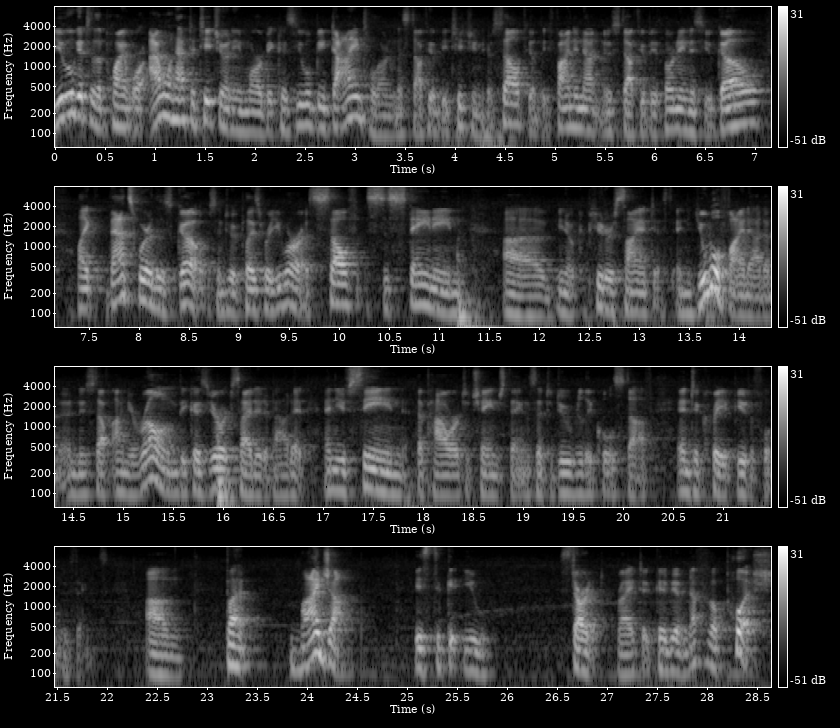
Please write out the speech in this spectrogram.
you will get to the point where I won't have to teach you anymore because you will be dying to learn this stuff. You'll be teaching yourself, you'll be finding out new stuff, you'll be learning as you go. Like that's where this goes into a place where you are a self-sustaining uh, you know, computer scientist, and you will find out new stuff on your own because you're excited about it and you've seen the power to change things and to do really cool stuff and to create beautiful new things. Um, but my job is to get you started, right? To give you enough of a push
